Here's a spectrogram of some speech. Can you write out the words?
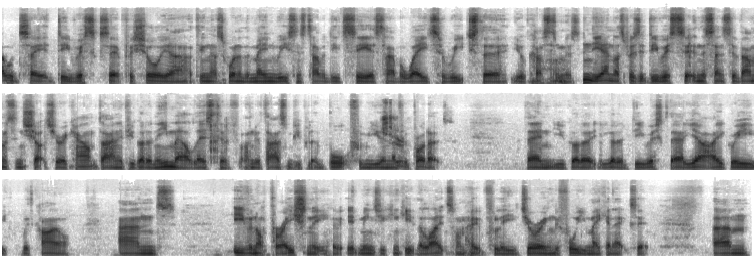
I would say it de-risks it for sure. Yeah, I think that's one of the main reasons to have a D2C is to have a way to reach the your uh-huh. customers. In the end, I suppose it de-risks it in the sense of Amazon shuts your account down if you've got an email list of hundred thousand people that have bought from you and sure. your products. Then you've got to you got to de-risk there. Yeah, I agree with Kyle, and even operationally, it means you can keep the lights on. Hopefully, during before you make an exit. Um,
